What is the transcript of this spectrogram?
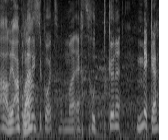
Ali Komt Akla. net iets te kort om eh, echt goed te kunnen mikken.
